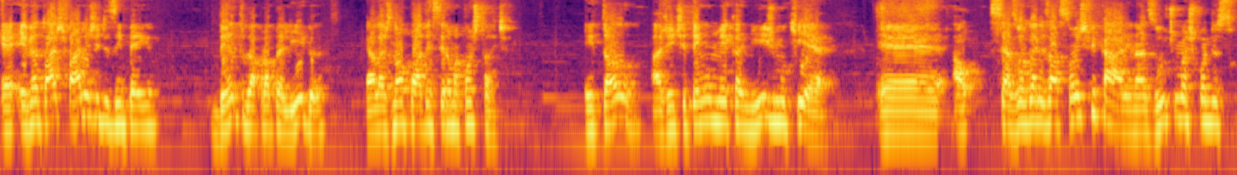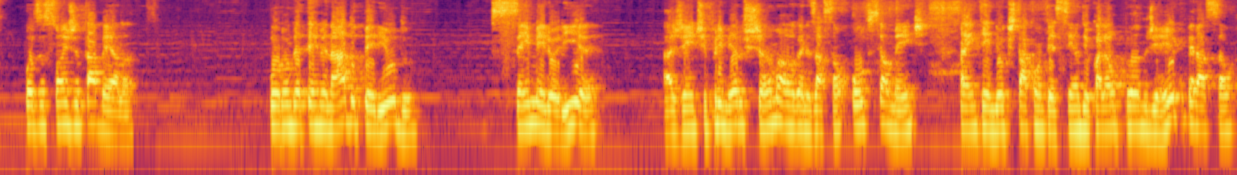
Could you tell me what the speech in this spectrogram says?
é, eventuais falhas de desempenho dentro da própria liga, elas não podem ser uma constante. Então, a gente tem um mecanismo que é, é se as organizações ficarem nas últimas posições de tabela por um determinado período sem melhoria, a gente primeiro chama a organização oficialmente para entender o que está acontecendo e qual é o plano de recuperação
